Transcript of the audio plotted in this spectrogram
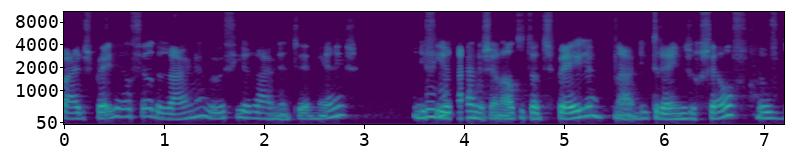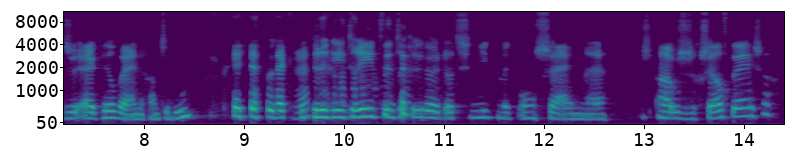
paarden spelen heel veel, de ruinen. We hebben vier ruinen en twee merries. En die vier Mhm. ruinen zijn altijd aan het spelen. Nou, die trainen zichzelf. Daar hoeven ze eigenlijk heel weinig aan te doen. ja, lekker hè? Die, die 23 uur dat ze niet met ons zijn, eh, houden ze zichzelf bezig.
